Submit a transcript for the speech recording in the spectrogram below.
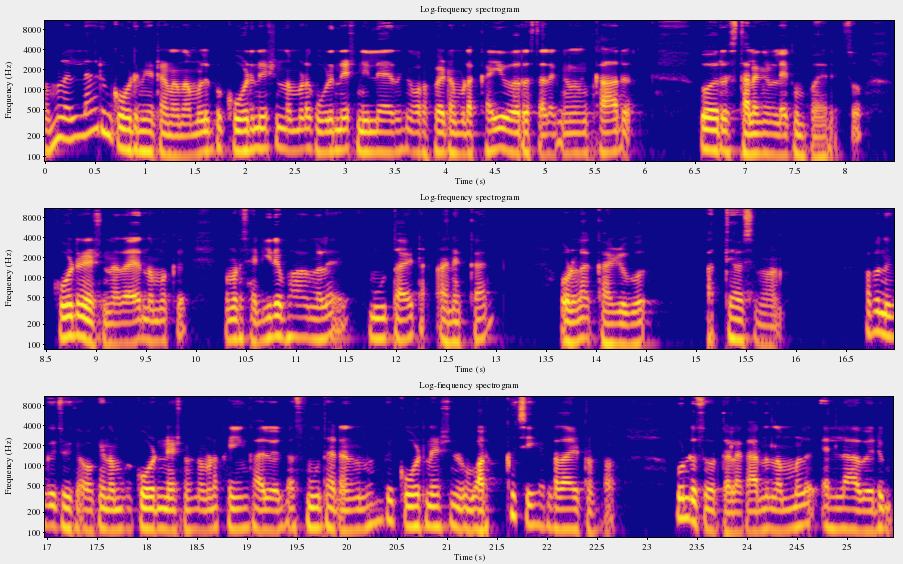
നമ്മളെല്ലാവരും കോർഡിനേറ്റാണ് നമ്മളിപ്പോൾ കോർഡിനേഷൻ നമ്മുടെ കോർഡിനേഷൻ ഇല്ലായിരുന്നെങ്കിൽ ഉറപ്പായിട്ട് നമ്മുടെ കൈ വേറെ സ്ഥലങ്ങളിലും കാർ വേറെ സ്ഥലങ്ങളിലേക്കും പോയാൽ സോ കോർഡിനേഷൻ അതായത് നമുക്ക് നമ്മുടെ ശരീരഭാഗങ്ങളെ സ്മൂത്തായിട്ട് അനക്കാൻ ഉള്ള കഴിവ് അത്യാവശ്യമാണ്. അപ്പോൾ നിങ്ങൾക്ക് ചോദിക്കാം ഓക്കെ നമുക്ക് കോർഡിനേഷൻ നമ്മുടെ കൈയും കാലും എല്ലാം സ്മൂത്തായിട്ട് സ്മൂത്തായിട്ടാണ് നമുക്ക് കോർഡിനേഷൻ വർക്ക് ചെയ്യേണ്ടതായിട്ടുണ്ടോ? ഉണ്ട് സുഹൃത്തുക്കളെ കാരണം നമ്മൾ എല്ലാവരും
